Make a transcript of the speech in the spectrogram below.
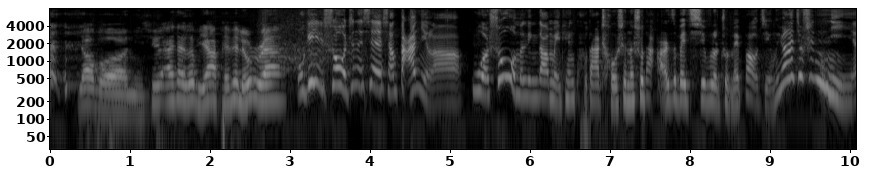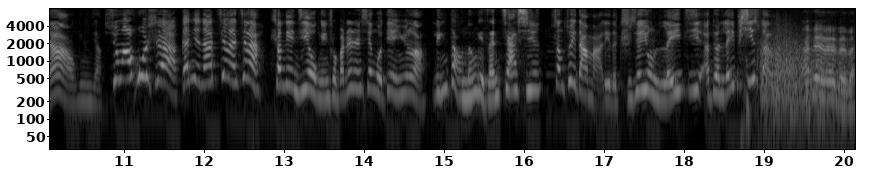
要不你去埃塞俄比亚陪陪刘主任？我跟你说，我真的现在想打你了。我说我们领导每天苦大仇深的说他儿子被欺负了，准备报警的，原来就是你呀、我跟你讲，熊猫护士，赶紧的进来进来，上电机。我跟你说，把这人先给我电晕了。领导能给咱加薪，上最大马力的，直接用雷击啊，对，雷劈算了。哎，别别别别，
